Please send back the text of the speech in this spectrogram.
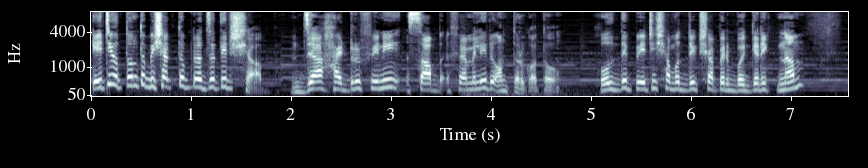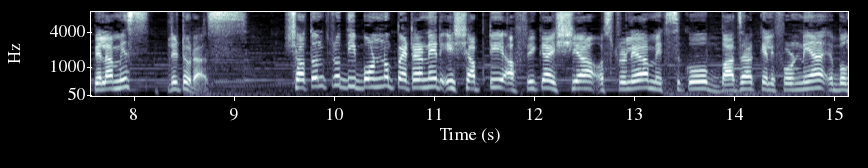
এটি অত্যন্ত বিষাক্ত প্রজাতির সাপ, যা হাইড্রোফিনি সাব ফ্যামিলির অন্তর্গত। হলদে পেটি সামুদ্রিক সাপের বৈজ্ঞানিক নাম পেলামিস প্লেটোরাস। স্বতন্ত্র দ্বিবর্ণ প্যাটার্নের এই সাপটি Africa, Asia, Australia, Mexico, Baja, California এবং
